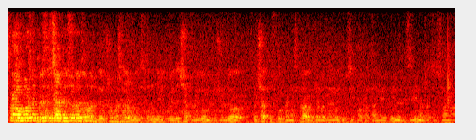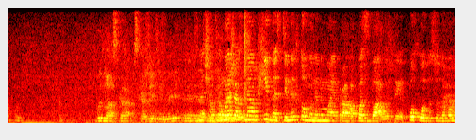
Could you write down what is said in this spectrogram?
справу можна призначати до розгляду? Якщо можливо буде стороні відповідача повідомити, що до початку слухання справи треба заявити всі клопотання відповідно до цивільного процесуального кодексу. Будь ласка, скажіть і ви. е, Значить, в Наталія межах. Необхідності ніхто мене не має права позбавити по ходу судового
